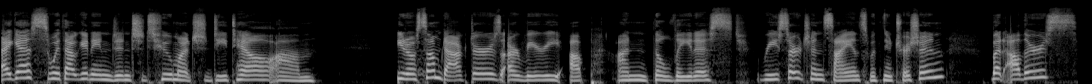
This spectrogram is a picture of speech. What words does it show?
I guess without getting into too much detail, um, you know, some doctors are very up on the latest research and science with nutrition, but others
